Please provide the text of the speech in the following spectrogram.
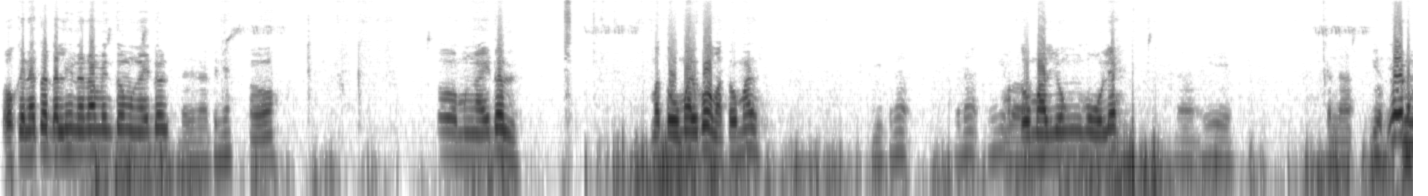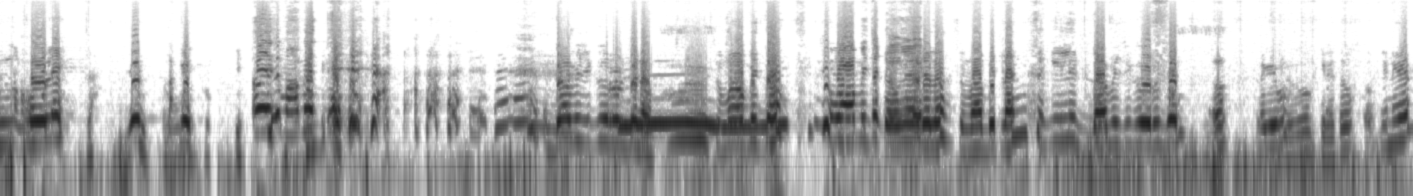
Okay na to, dalhin na namin to mga idol. Dali natin yan. Oo. So, mga idol. Matumal po, matumal. Dito na. Matumal yung huli. Na, eh. Kana. Yun. Yun, nakahuli. Yun, laki. Ay, sumabit. Ang dami siguro doon. ah. Sumabit daw. Sumabit sa kilid. Oh. Sumabit lang sa kilid. Dami siguro dyan. Oh, lagay mo. Okay na to. Okay na yan.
